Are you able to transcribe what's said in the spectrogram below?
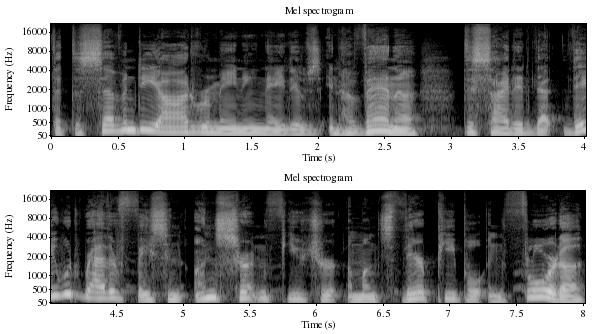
that the 70 odd remaining natives in Havana decided that they would rather face an uncertain future amongst their people in Florida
